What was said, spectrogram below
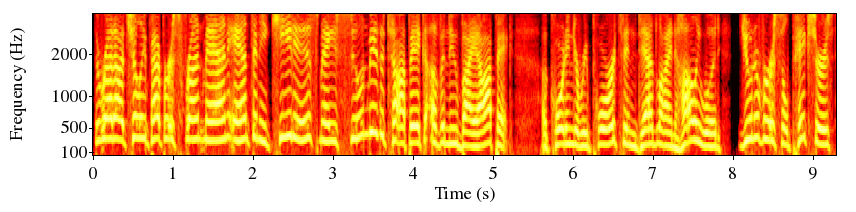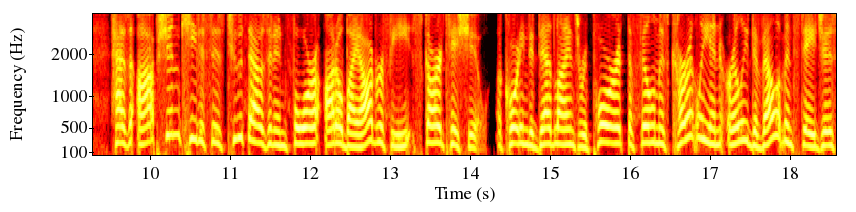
The Red Hot Chili Peppers frontman Anthony Kiedis may soon be the topic of a new biopic. According to reports in Deadline Hollywood, Universal Pictures has optioned Kiedis' 2004 autobiography, Scar Tissue. According to Deadline's report, the film is currently in early development stages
